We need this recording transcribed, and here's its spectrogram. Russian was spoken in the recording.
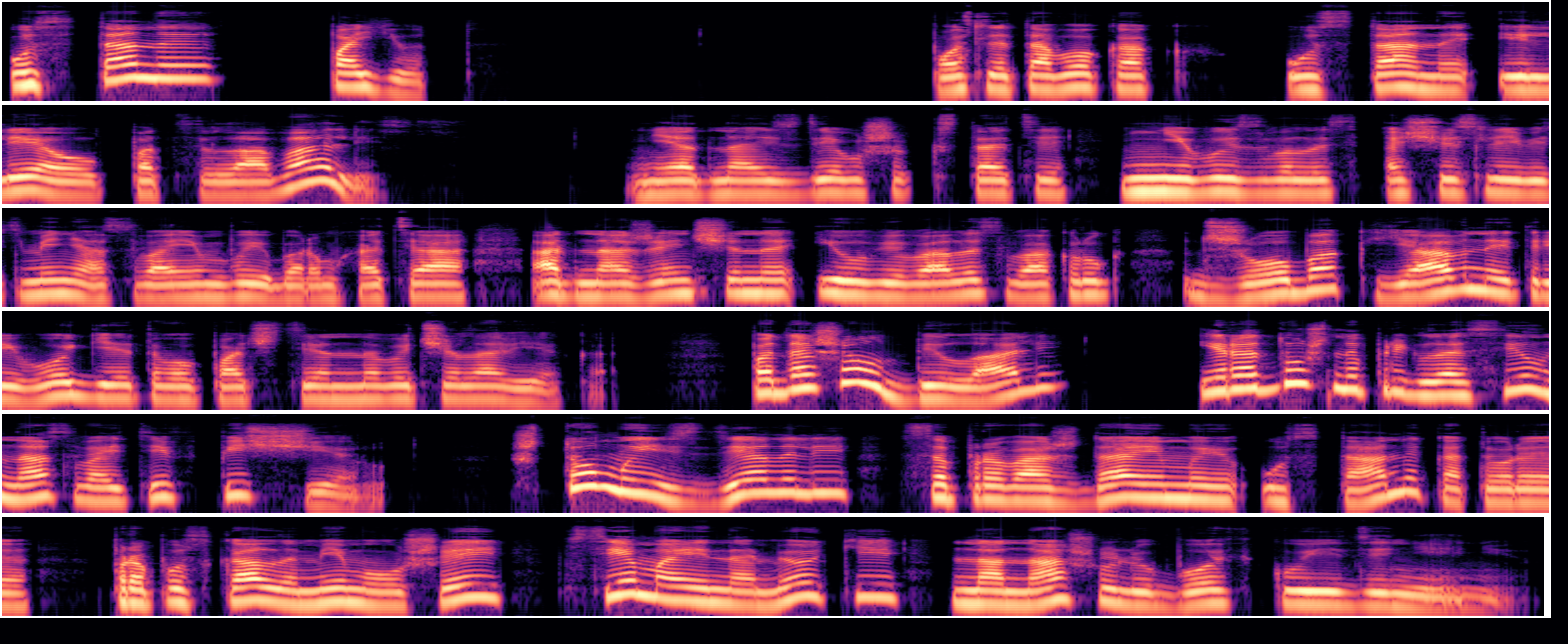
Устаны поет. После того, как Устаны и Лео поцеловались, ни одна из девушек, кстати, не вызвалась осчастливить меня своим выбором, хотя одна женщина и увивалась вокруг Джоба к явной тревоге этого почтенного человека. Подошел Билали и радушно пригласил нас войти в пещеру, что мы и сделали, сопровождаемые Устаны, которая пропускала мимо ушей все мои намеки на нашу любовь к уединению.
